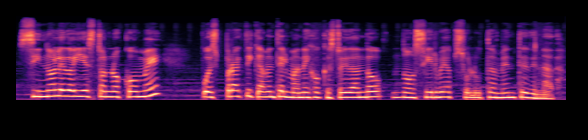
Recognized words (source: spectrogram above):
si no le doy esto no come, pues prácticamente el manejo que estoy dando no sirve absolutamente de nada.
